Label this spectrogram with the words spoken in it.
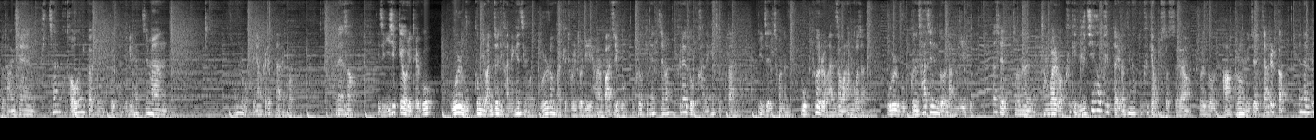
저 당시엔 귀찮고 더우니까 좀 입고 다니긴 했지만 저는 뭐 그냥 그랬다는 거. 그래서 이제 20개월이 되고 올 묶음이 완전히 가능해진 거예요. 물론 막 이렇게 도리도리 하면 빠지고 뭐 그렇긴 했지만 그래도 가능해졌다는 거. 이제 저는 목표를 완성을 한 거잖아요. 올 묶은 사진도 남기고. 사실 저는 장발을 막 크게 유지하고 싶다 이런 생각도 크게 없었어요. 그래서 아 그럼 이제 자를까? 했는데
